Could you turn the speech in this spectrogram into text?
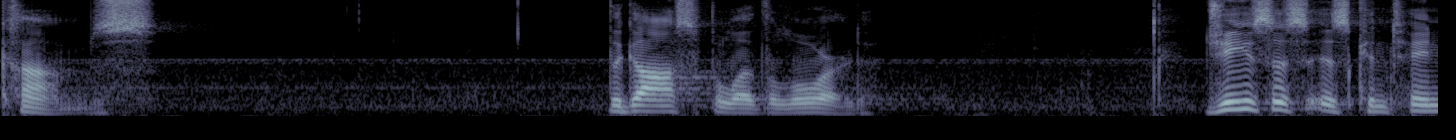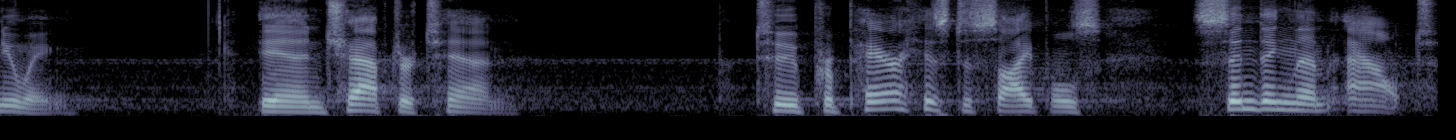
comes. The Gospel of the Lord. Jesus is continuing in chapter 10 to prepare his disciples, sending them out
